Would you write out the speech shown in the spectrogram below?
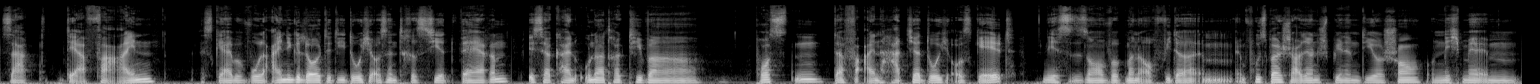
sagt der Verein es gäbe wohl einige Leute, die durchaus interessiert wären. Ist ja kein unattraktiver Posten. Der Verein hat ja durchaus Geld. Nächste Saison wird man auch wieder im, im Fußballstadion spielen, im Diochon und nicht mehr im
